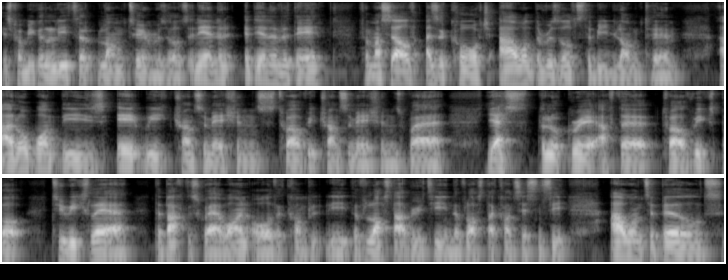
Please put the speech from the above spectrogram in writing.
is probably going to lead to long term results. In the end, at the end of the day, for myself as a coach, I want the results to be long term. I don't want these eight week transformations, 12 week transformations where, yes, they look great after 12 weeks, but two weeks later, they're back to square one or they're completely, they've lost that routine, they've lost that consistency. I want to build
